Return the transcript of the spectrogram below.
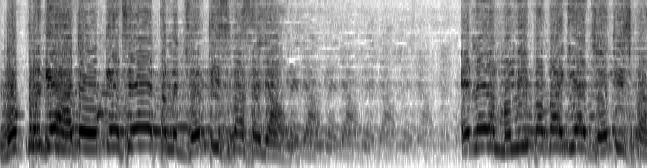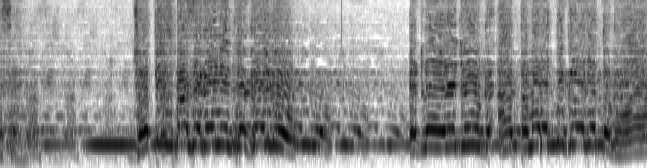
ડોક્ટર કે આ તો ઓકે છે, તમે જ્યોતિષ પાસે જાઓ. એટલે મમ્મી પપ્પા ગયા જ્યોતિષ પાસે. જ્યોતિષ પાસે ગઈને દેખાયેલું. એટલે એને જોયું કે આ તમારો દીકરો છે તો હા.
